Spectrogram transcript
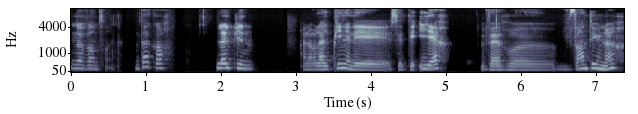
9,25. D'accord. L'Alpine. Alors l'Alpine, elle est... c'était hier, vers 21h.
